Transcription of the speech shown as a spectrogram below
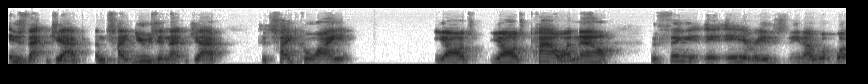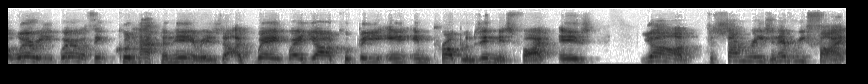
is that jab and using that jab to take away Yarde's Yarde's power. Now, the thing here is, you know, where he, where I think could happen here is that I, where where Yarde could be in, in problems in this fight is Yarde for some reason every fight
